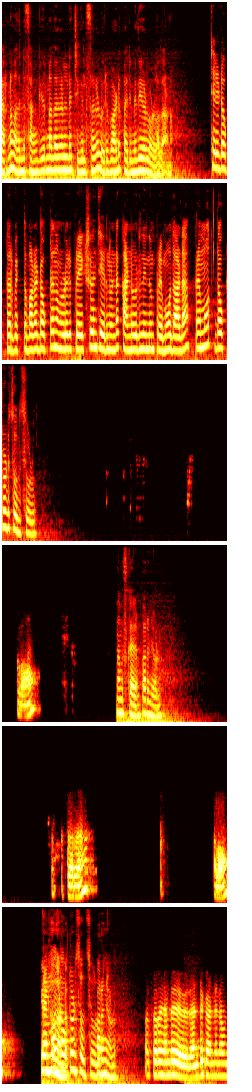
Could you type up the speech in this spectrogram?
കാരണം അതിന്റെ സങ്കീർണതകളുടെ ചികിത്സകൾ ഒരുപാട് പരിമിതികളുള്ളതാണ്. ശരി ഡോക്ടർ വ്യക്തമാണ്. ഡോക്ടർ നമ്മളോട് ഒരു പ്രേക്ഷകൻ ചേരുന്നുണ്ട്. കണ്ണൂരിൽ നിന്നും പ്രമോദാണ്. പ്രമോദ് ഡോക്ടറോട് ചോദിച്ചോളൂ. ഹലോ. നമസ്കാരം പറഞ്ഞോളൂ. സാറേ. ഹലോ. ഡോക്ടറോട് ചോദിച്ചോളൂ. പറഞ്ഞോളൂ. സാറേ എന്റെ രണ്ട് കണ്ണിനും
